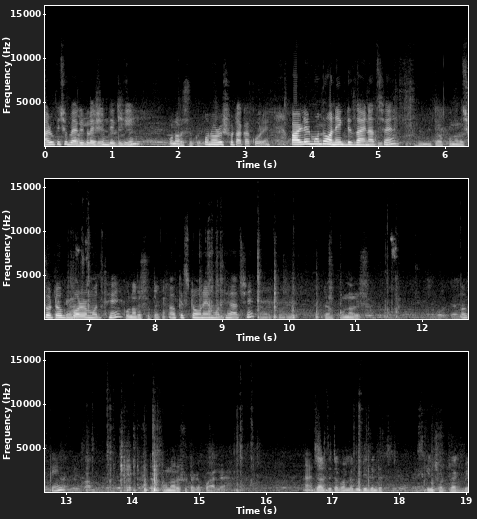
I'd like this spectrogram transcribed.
আরও কিছু ব্যাগের কালেকশন দেখি। ডিজাইন পনেরোশো করে। পনেরোশো টাকা করে। পার্লের মধ্যে অনেক ডিজাইন আছে। ছোট বড়র মধ্যে। পনেরোশো টাকা। ওকে স্টোনের মধ্যে আছে। তারপরে এটা পনেরোশো। ওকে এটা পনেরোশো টাকা পারলে আচ্ছা। যার যেটা ভালো লাগবে ডিজাইনটা স্ক্রিনশট রাখবে।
